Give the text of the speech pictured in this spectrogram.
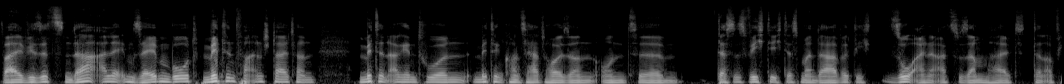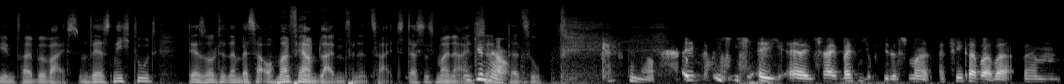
weil wir sitzen da alle im selben Boot mit den Veranstaltern, mit den Agenturen, mit den Konzerthäusern und ähm, das ist wichtig, dass man da wirklich so eine Art Zusammenhalt dann auf jeden Fall beweist. Und wer es nicht tut, der sollte dann besser auch mal fernbleiben für eine Zeit. Das ist meine Einstellung Genau. dazu. Ganz genau. Ich, ich, ich, äh, ich weiß nicht, ob ich dir das schon mal erzählt habe, aber ähm,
